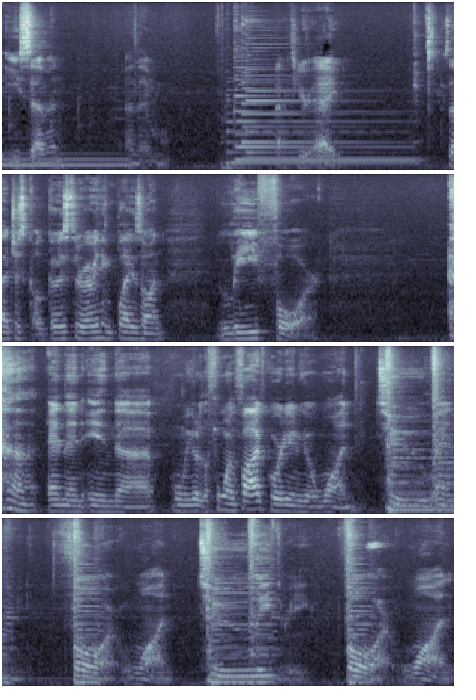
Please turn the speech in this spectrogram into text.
E7, and then back to your A. So that just goes through, everything plays on Lee 4. and then in uh, when we go to the 4 and 5 chord, you're to go 1, 2, and 4, 1, 2, Lee 3, 4, 1,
